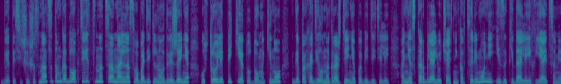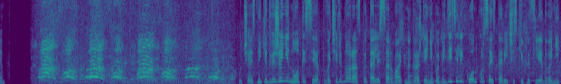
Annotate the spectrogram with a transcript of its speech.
В 2016 году активисты национально-освободительного движения устроили пикет у Дома кино, где проходило награждение победителей. Они оскорбляли участников церемонии и закидали их яйцами. Участники движения «Ноты Серп» в очередной раз пытались сорвать награждение победителей конкурса исторических исследований,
